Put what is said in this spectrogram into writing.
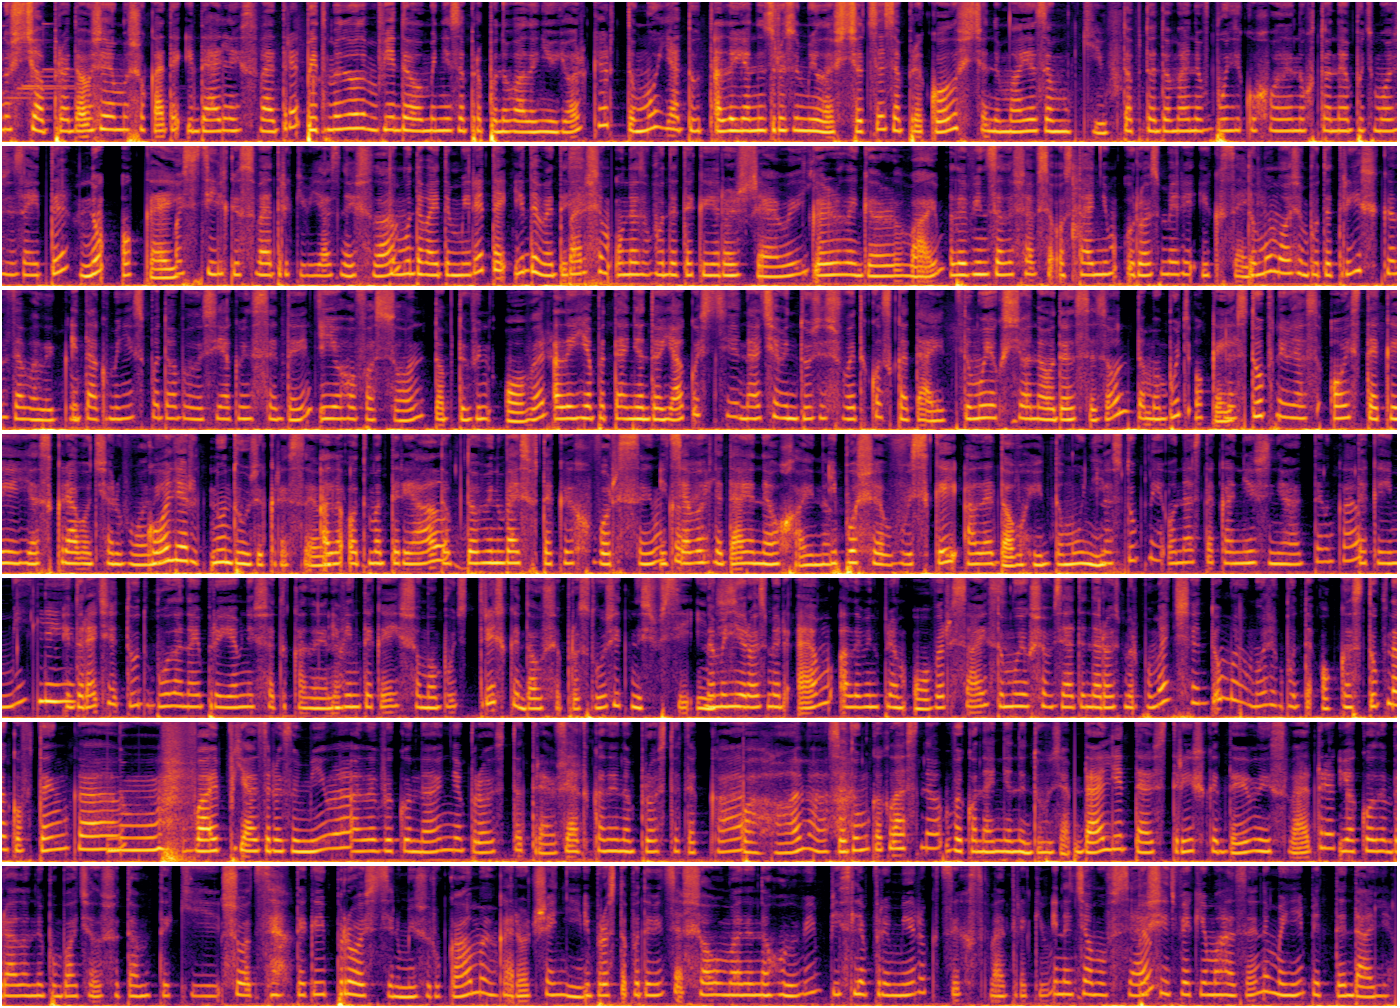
Ну що, продовжуємо шукати ідеальний светрик. Під минулим відео мені запропонували Нью-Йоркер, тому я тут. Але я не зрозуміла, що це за прикол, що немає замків. Тобто до мене в будь-яку хвилину хто-небудь може зайти. Ну окей. Ось стільки светриків я знайшла. Тому давайте міряти і дивитись. Першим у нас буде такий рожевий girly girl vibe, але він залишався останнім у розмірі XL. Тому може бути трішки завеликим. І так, мені сподобалось, як він сидить і його фасон, тобто він овер. Але є питання до якості, наче він дуже швидко скатається. Тому якщо на один сезон, то мабуть окей. Наступний у нас ось такий яскраво червоний. Колір ну дуже красивий. Але от матеріал, тобто він весь в таких ворсинках, і це виглядає неохайно. І пошив вузький, але довгий, тому ні. Наступний у нас така ніжнятинка, такий мілі. І до речі, тут була найприємніша тканина. І він такий, що, мабуть, трішки довше прослужить, ніж всі інші. На мені розмір М, але він прям оверсайз. Тому якщо взяти на розмір поменше, думаю, може бути ок. Наступна ковтинка. Ну, вайп я зрозуміла, але виконання просто треш. Ця тканина просто така погана. Задумка класна, виконання не дуже. Далі теж трішки дивний светрик. Я коли брала, не побачила, що там такі. Що це? Такий простір між руками. Коротше, ні. І просто подивіться, що у мене на голові після примірок цих светриків. І на цьому все. Пишіть, в які магазини мені піти далі.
